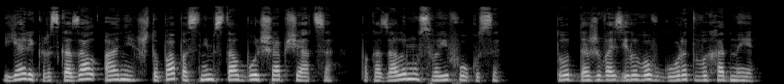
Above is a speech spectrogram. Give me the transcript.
Ярик рассказал Ане, что папа с ним стал больше общаться, показал ему свои фокусы. Тот даже возил его в город в выходные.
